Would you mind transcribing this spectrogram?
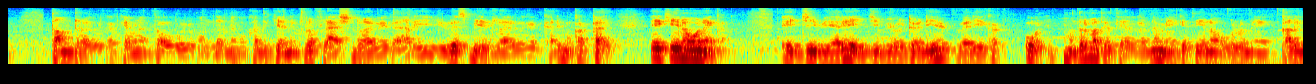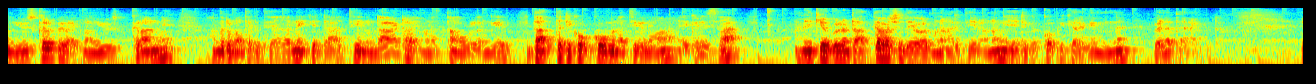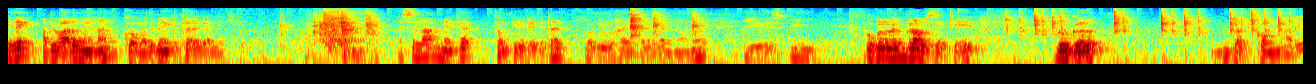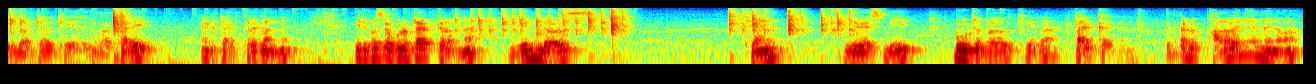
thumb drive එකක් එහෙම නැත්නම් ඔයගොල්ලෝ මන් දන්නේ මොකද්ද කියන්නේ කියලා flash drive එක හරි USB drive එකක් හරි මොකක් හරි. ඒ කියන ඕන එකක්. 8GB හරි 8GB වලට වැඩිය වැඩි එකක් ඕනේ. හොඳට මතක තියාගන්න මේකේ තියෙන ඔයගොල්ලෝ මේ කලින් යූස් කරපු එකක් නම් යූස් කරන්නේ හොඳට මතක තියාගන්න ඒකේ තියෙන data එහෙම නැත්නම් ඔයගොල්ලන්ගේ දත්ත ටික ඔක්කොම නැති වෙනවා. ඒක නිසා මේක ඔයගොල්ලන්ට අත්‍යවශ්‍ය දේවල් මොනවා හරි තියෙනවා නම් ඒ ටික කොපි කරගෙන ඉන්න වෙන තැනකට. ඉතින් අපි බලමු එහෙනම් කොහොමද මේක කරගන්නේ කියලා. ඉස්ලාම් මේක කම්පියුටර් එකට ඔයගොල්ලෝ හයි කරගන්න ඕනේ USB ඔයගොල්ලෝ වෙබ් බ්‍රවුසර් එකේ google.com හරි .lk හරි මොකක් හරි එක ටයිප් කරගන්න. ඊට පස්සේ ඔයගොල්ලෝ ටයිප් කරන්න Windows 10 USB bootable කියලා ටයිප් කරගන්න. අඩු පළවෙනියෙන් වෙනවා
